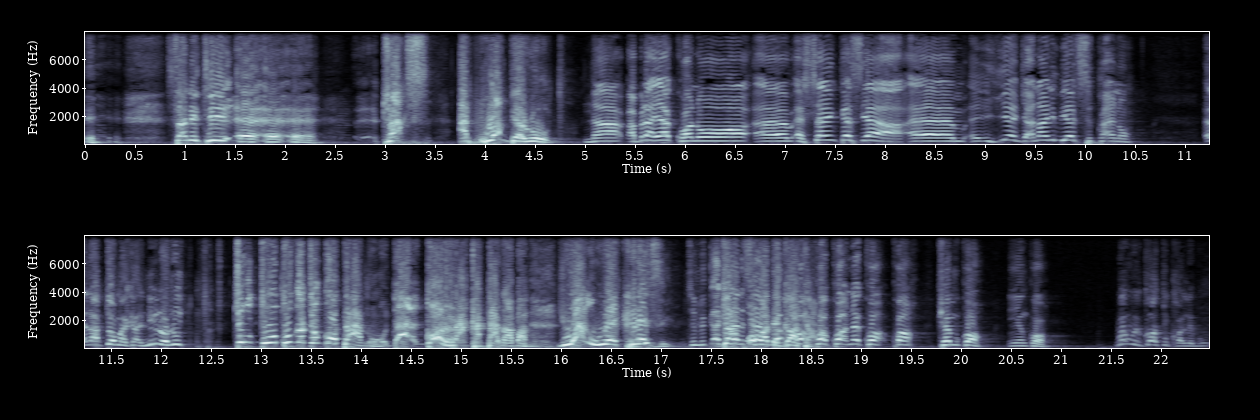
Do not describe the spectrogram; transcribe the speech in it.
sanitary uh, uh, uh, tracks had blocked the road. na abira yɛ kɔ no ɛhyɛn kɛseɛ a yie gyanan bi esi kwan no. ɛna tó ma ka ní ìrònú tuntun kẹtọ gọta nù gọ rakata nàbà you are we are crazy. tìmí over the sẹ kọ kọ kọ ne kọ kọ twẹmu kọ ní yẹn kọ when we got to Kolebu,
